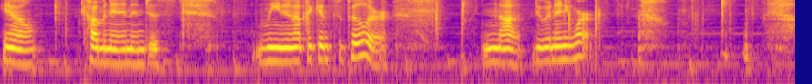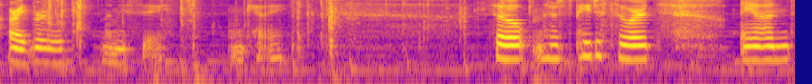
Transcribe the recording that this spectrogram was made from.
you know, coming in and just leaning up against a pillar not doing any work. All right, Virgo, let me see. Okay. So there's the Page of Swords, and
